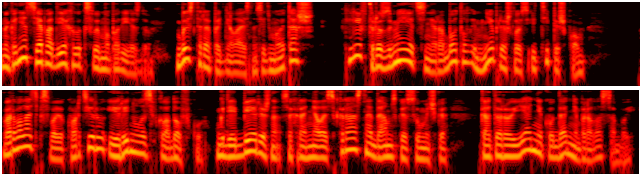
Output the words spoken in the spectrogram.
Наконец я подъехала к своему подъезду. Быстро поднялась на седьмой этаж. Лифт, разумеется, не работал, и мне пришлось идти пешком — ворвалась в свою квартиру и ринулась в кладовку, где бережно сохранялась красная дамская сумочка, которую я никуда не брала с собой.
